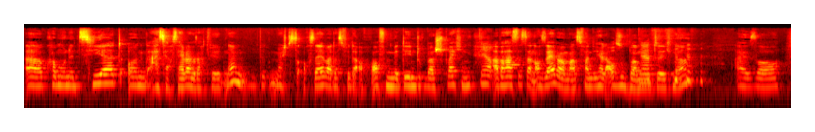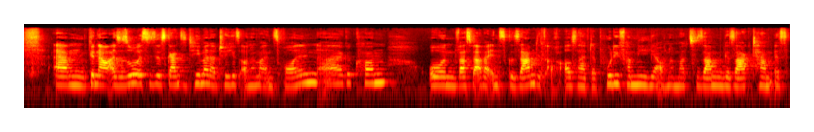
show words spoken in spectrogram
äh, kommuniziert und hast ja auch selber gesagt, wir, ne, möchtest auch selber, dass wir da auch offen mit denen drüber sprechen. Ja. Aber hast es dann auch selber gemacht. Das fand ich halt auch super mutig, ja. ne? Also ähm, genau, also so ist dieses ganze Thema natürlich jetzt auch nochmal ins Rollen äh, gekommen. Und was wir aber insgesamt jetzt auch außerhalb der Polyfamilie auch nochmal zusammen gesagt haben, ist,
